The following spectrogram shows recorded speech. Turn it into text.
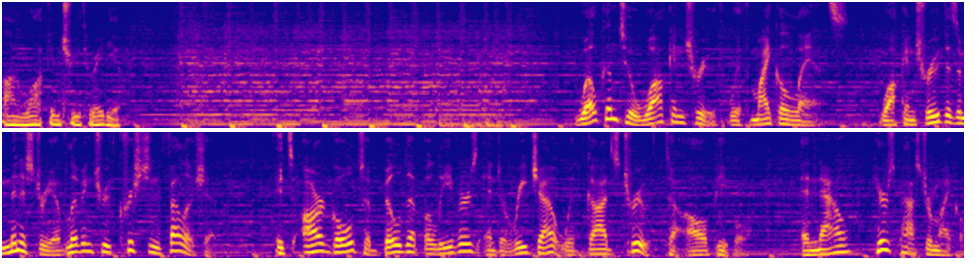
on Walk in Truth Radio. Welcome to Walk in Truth with Michael Lance. Walk in Truth is a ministry of Living Truth Christian Fellowship. It's our goal to build up believers and to reach out with God's truth to all people. And now, here's Pastor Michael.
